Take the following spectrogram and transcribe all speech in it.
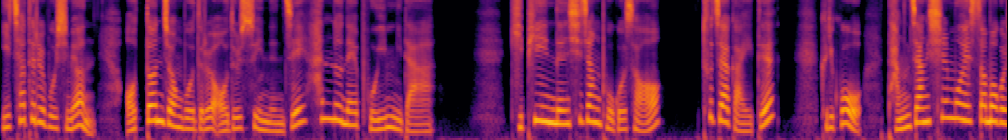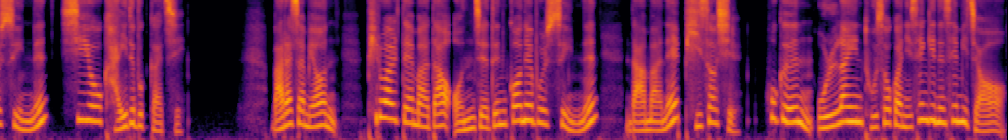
이 차트를 보시면 어떤 정보들을 얻을 수 있는지 한눈에 보입니다. 깊이 있는 시장 보고서, 투자 가이드, 그리고 당장 실무에 써먹을 수 있는 CEO 가이드북까지. 말하자면 필요할 때마다 언제든 꺼내볼 수 있는 나만의 비서실 혹은 온라인 도서관이 생기는 셈이죠.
